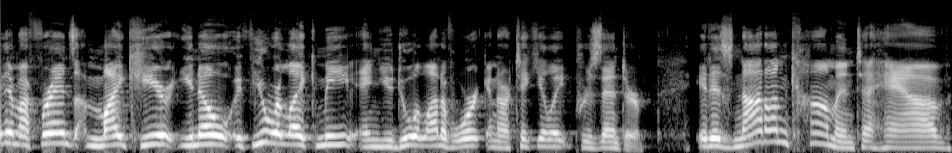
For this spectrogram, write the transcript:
there, my friends. Mike here. You know, if you are like me and you do a lot of work in Articulate Presenter, it is not uncommon to have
